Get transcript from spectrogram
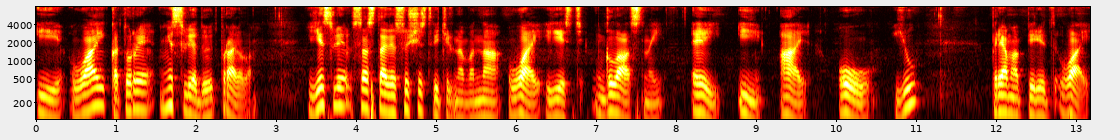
и Y, которые не следуют правилам. Если в составе существительного на y есть гласный a, e, i, o, u прямо перед y,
